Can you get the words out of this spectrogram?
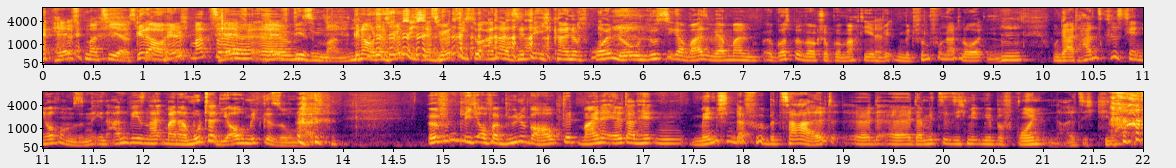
Helft Matthias. Genau, helft Matze. Helft, ähm, helft diesem Mann. Genau, das hört, sich, das hört sich so an, als hätte ich keine Freunde. Und lustigerweise, wir haben mal einen äh, Gospel-Workshop gemacht hier in Witten mit 500 Leuten. Mhm. Und da hat Hans-Christian Jochumsen in Anwesenheit meiner Mutter, die auch mitgesungen hat, öffentlich auf der Bühne behauptet, meine Eltern hätten Menschen dafür bezahlt, äh, äh, damit sie sich mit mir befreunden, als ich Kind war.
